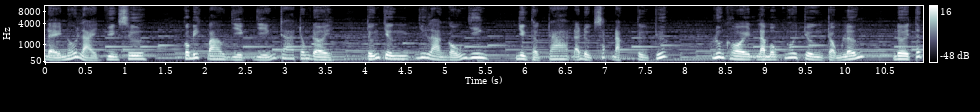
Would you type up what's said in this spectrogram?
để nối lại duyên xưa. Có biết bao việc diễn ra trong đời, tưởng chừng như là ngẫu nhiên, nhưng thật ra đã được sắp đặt từ trước. Luân hồi là một ngôi trường rộng lớn, nơi tất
